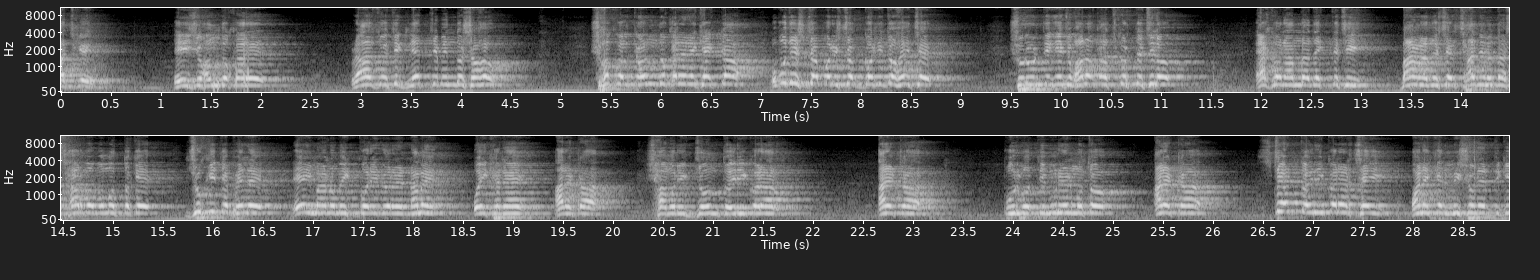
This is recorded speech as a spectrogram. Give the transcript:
আজকে এই যে অন্ধকারে রাজনৈতিক নেতৃবৃন্দ সহ সকলকে অন্ধকারে রেখে একটা উপদেষ্টা পরিষদ গঠিত হয়েছে। শুরুর দিকে যে ভালো কাজ করতেছিল, এখন আমরা দেখতেছি বাংলাদেশের স্বাধীনতা সার্বভৌমত্বকে ঝুঁকিতে ফেলে এই মানবিক করিডোরের নামে ওইখানে আরেকটা সামরিক জোন তৈরি করার, আরেকটা পূর্ব তিমুরের মতো আরেকটা স্টেট তৈরি করার সেই অনেকের মিশনের দিকে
